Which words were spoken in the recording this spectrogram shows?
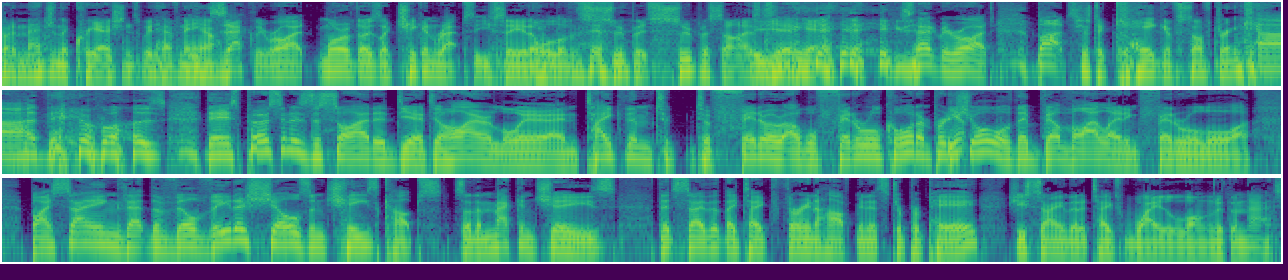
God, imagine the creations we'd have now. Exactly right. More of those like chicken wraps that you see at all of the super super sized. Yeah, yeah, exactly right. But just a keg of soft drink. uh, there was this person has decided, yeah, to hire a lawyer and take them to to federal, uh, well, federal court. I'm pretty Yep. sure, or they're violating federal law by saying that the Velveeta shells and cheese cups, so the mac and cheese that say that they take three and a half minutes to prepare, she's saying that it takes way longer than that.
